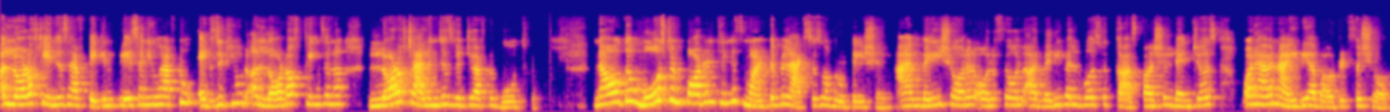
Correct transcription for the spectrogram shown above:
a lot of changes have taken place and you have to execute a lot of things and a lot of challenges which you have to go through now, the most important thing is multiple axis of rotation. I am very sure all of you all are very well versed with cast partial dentures or have an idea about it for sure.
